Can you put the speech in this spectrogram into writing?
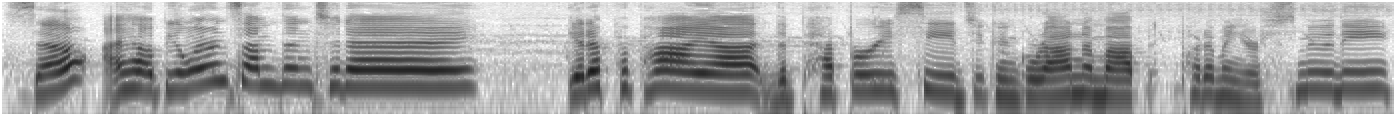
So I hope you learned something today. Get a papaya, the peppery seeds, you can ground them up, put them in your smoothie.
